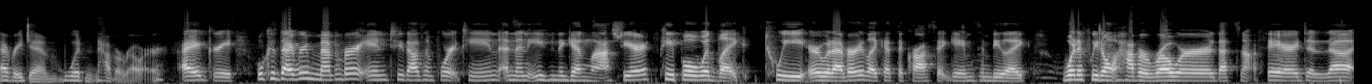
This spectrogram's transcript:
every gym wouldn't have a rower. I agree. Well, because I remember in 2014 and then even again last year, people would like tweet or whatever, like at the CrossFit games and be like, what if we don't have a rower? That's not fair. Da da da. Yeah.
